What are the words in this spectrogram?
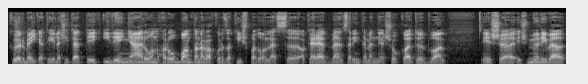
körmeiket élesítették. Idén nyáron, ha robbantanak, akkor az a kispadon lesz a keretben, szerintem ennél sokkal több van, és, és Murrayvel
